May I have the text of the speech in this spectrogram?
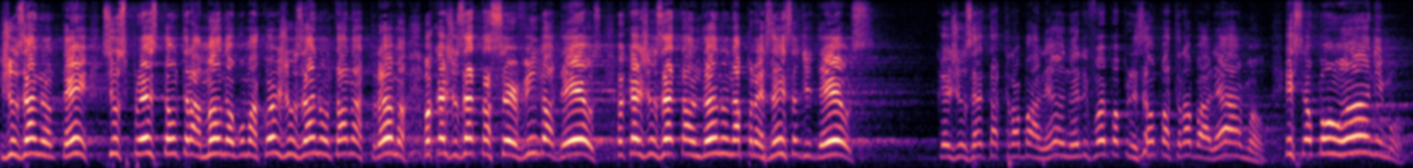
José não tem. Se os presos estão tramando alguma coisa, José não está na trama, porque José está servindo a Deus, porque José está andando na presença de Deus porque José está trabalhando, ele foi para a prisão para trabalhar, irmão. Esse é o bom ânimo.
